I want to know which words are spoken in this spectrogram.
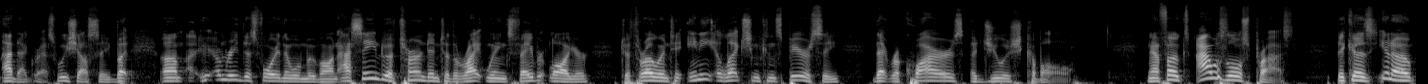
I digress. We shall see. But um, I'll read this for you, and then we'll move on. I seem to have turned into the right wing's favorite lawyer to throw into any election conspiracy that requires a Jewish cabal. Now, folks, I was a little surprised because, you know,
